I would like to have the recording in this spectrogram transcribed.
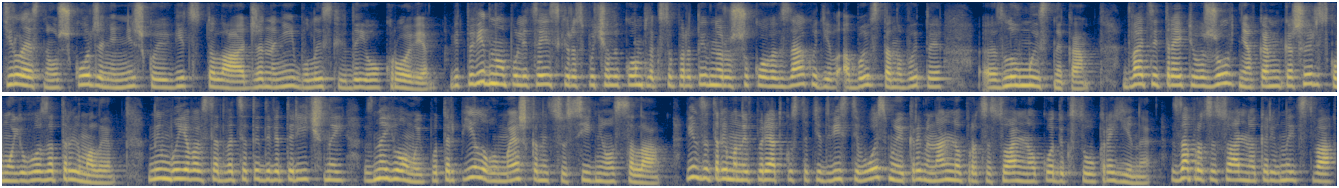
тілесне ушкодження ніжкою від стола, адже на ній були сліди його крові. Відповідно, поліцейські розпочали комплекс оперативно-розшукових заходів, аби встановити е, зловмисника. 23 жовтня в Камінькаширському його затримали. Ним виявився 29-річний знайомий потерпілого мешканець сусіднього села. Він затриманий в порядку статті 208 Кримінального процесуального кодексу України. За процесуального керівництва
